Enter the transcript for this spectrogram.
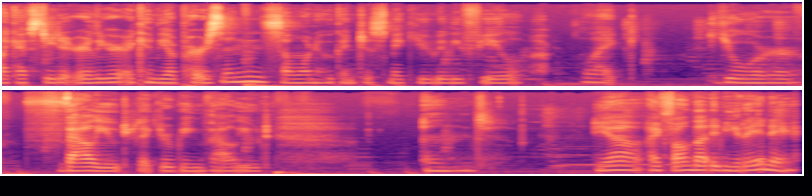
like I've stated earlier, it can be a person, someone who can just make you really feel like you're valued, like you're being valued. And yeah, I found that in Irene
